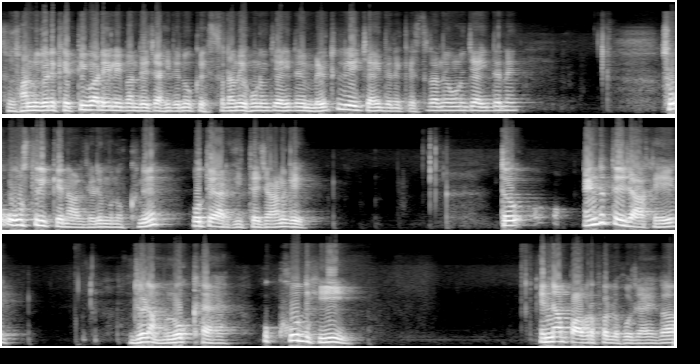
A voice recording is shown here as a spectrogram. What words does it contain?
ਸੋ ਸਾਨੂੰ ਜਿਹੜੇ ਖੇਤੀਬਾੜੀ ਲਈ ਬੰਦੇ ਚਾਹੀਦੇ ਨੇ, ਉਹ ਕਿਸ ਤਰ੍ਹਾਂ ਦੇ ਹੋਣੇ ਚਾਹੀਦੇ ਨੇ ਮਿਲਟਰੀ ਲਈ ਚਾਹੀਦੇ ਨੇ, ਕਿਸ ਤਰ੍ਹਾਂ ਦੇ ਹੋਣੇ ਚਾਹੀਦੇ ਨੇ। ਸੋ ਉਸ ਤਰੀਕੇ ਨਾਲ ਜਿਹੜੇ ਮਨੁੱਖ ਨੇ, ਉਹ ਤਿਆਰ ਕੀਤੇ ਜਾਣਗੇ। ਤਾਂ ਐਂਡ ਤੇ ਜਾ ਕੇ ਜਿਹੜਾ ਮਨੁੱਖ ਹੈ, ਉਹ ਖੁਦ ਹੀ ਇੰਨਾ ਪਾਵਰਫੁੱਲ ਹੋ ਜਾਏਗਾ।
